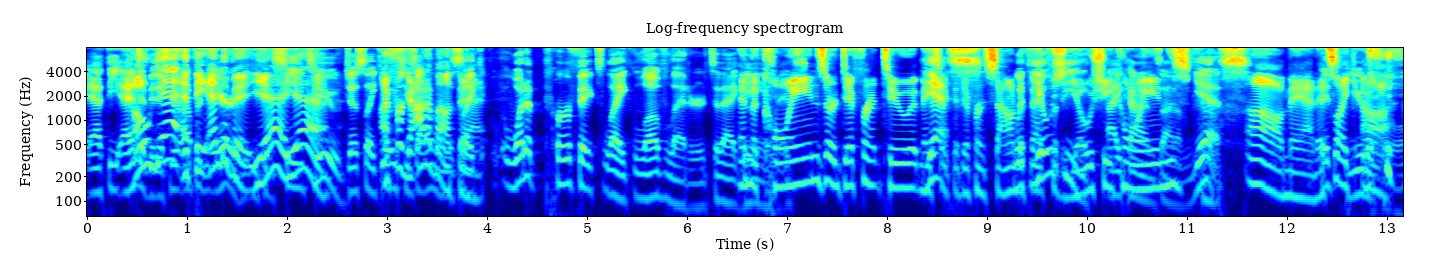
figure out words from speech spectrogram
at the end Oh, of it. Yeah, at the end of air, it. Yeah, yeah. Too, just like I forgot Island. about It's that. Like what a perfect like love letter to that And game. the It's- coins are different too. It makes like a different sound with effect for the Yoshi coins. Yes, Oh man, it's, It's like beautiful. Ah,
